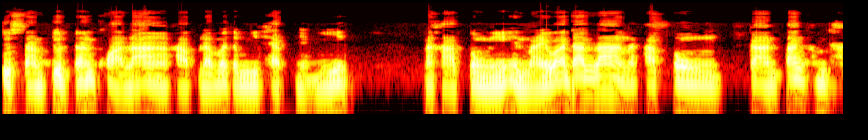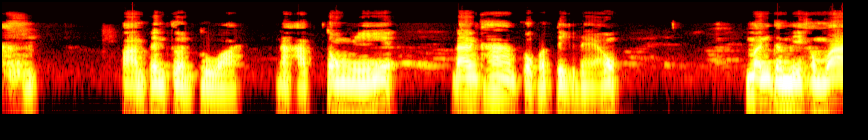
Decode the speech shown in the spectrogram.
จุดสามจุดด้านขวาล่างอะครับ แล้วมันจะมีแท็บอย่างนี้นะครับ ตรงนี้เห็นไหมว่าด้านล่างนะครับ ตรงการตั้งคำถามความเป็นส่วนตัว นะครับ ตรงนี้ด้านข้างปกติแล้ว มันจะมีคำว่า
